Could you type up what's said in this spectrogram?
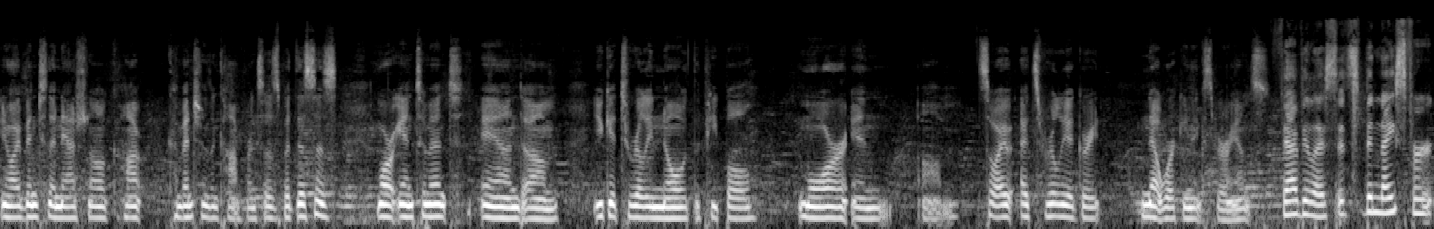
you know I've been to the national con- conventions and conferences, but this is more intimate, and um, you get to really know the people more, and um, so I, it's really a great networking experience. Fabulous. It's been nice for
